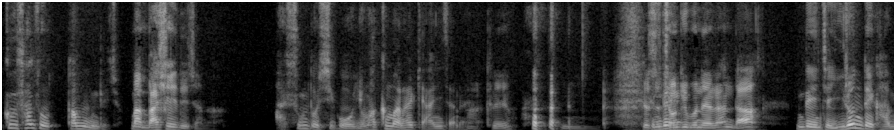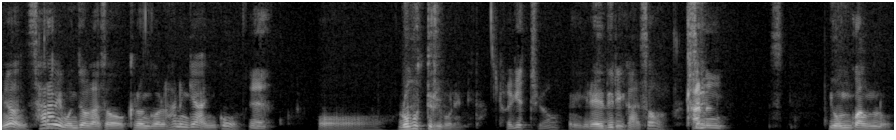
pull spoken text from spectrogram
그 산소 담으면 되죠. 마, 마셔야 되잖아. 아, 숨도 쉬고 요만큼만 할 게 아니잖아요. 아, 그래요? 음. 그래서 근데- 전기 분해를 한다. 근데 이제 이런 데 가면 사람이 먼저 가서 그런 걸 하는 게 아니고 네. 어, 로봇들을 보냅니다. 그러겠죠. 애들이 가서 가능. 용광로,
